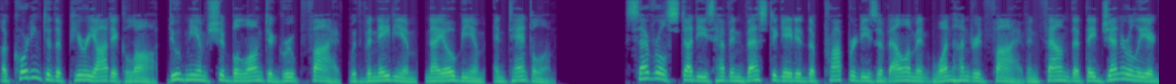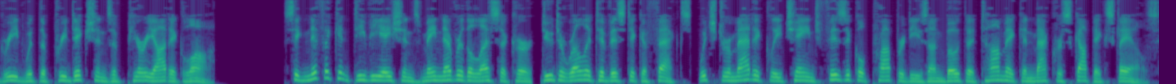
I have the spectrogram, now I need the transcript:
According to the periodic law, dubnium should belong to group 5, with vanadium, niobium, and tantalum. Several studies have investigated the properties of element 105 and found that they generally agreed with the predictions of periodic law. Significant deviations may nevertheless occur, due to relativistic effects, which dramatically change physical properties on both atomic and macroscopic scales.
